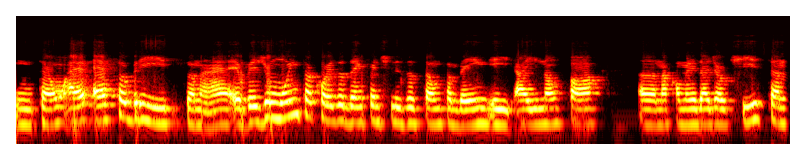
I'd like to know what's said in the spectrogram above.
Então, é, é, sobre isso, né? Eu vejo muita coisa da infantilização também, e aí não só uh, na comunidade autista,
